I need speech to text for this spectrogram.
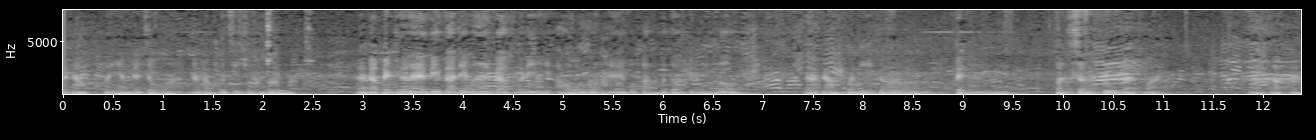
นะครับมาเยี่ยมได้จังหวัดนะครับวัดศรีชมพูนะครับเป็นเที่ยวแรกที่โอกาสได้มากครับวันนี้เอารถแห่มาฝากมาตอนพี่น้องเนอกนะครับวันนี้ก็เป็นคอนเสิร์ตรูปแบบใหม่นะครับนั่น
